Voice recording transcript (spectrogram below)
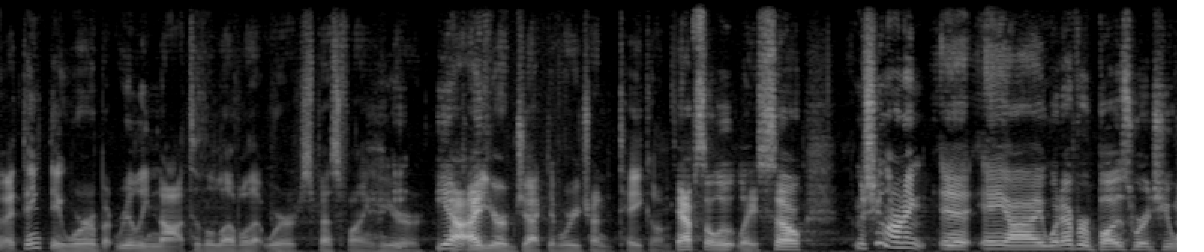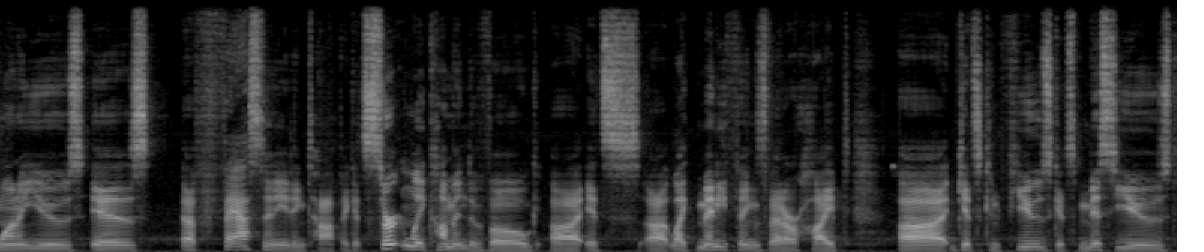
I think they were, but really not to the level that we're specifying here. Yeah. I, your objective, where you're trying to take them. Absolutely. So, machine learning, AI, whatever buzzwords you want to use is a fascinating topic. It's certainly come into vogue. Uh, it's uh, like many things that are hyped, uh, gets confused, gets misused,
